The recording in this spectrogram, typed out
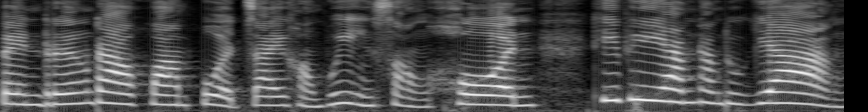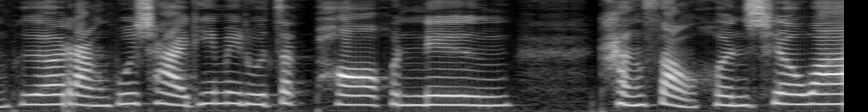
เป็นเรื่องราวความปวดใจของผู้หญิงสองคน ที่พยายามทำทุกอย่างเพื่อรังผู้ชายที่ไม่รู้จักพอคนหนึ่ง ทั้งสองคนเชื่อว่า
